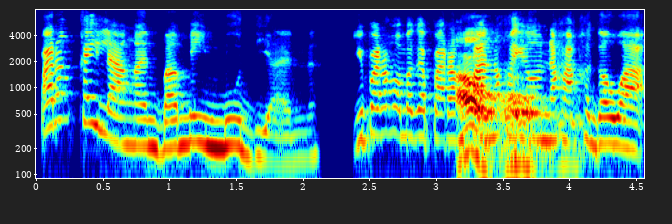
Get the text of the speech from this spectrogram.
parang kailangan ba may mood yan? Yung parang kumaga parang oh, paano kayo oh. nakakagawa?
